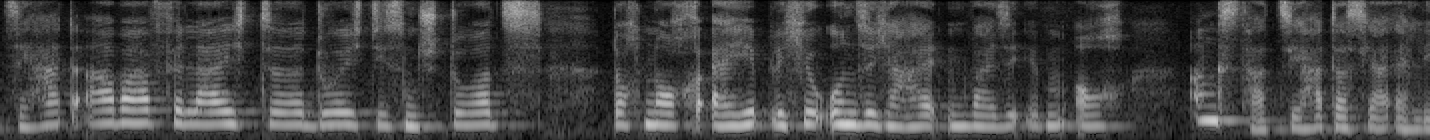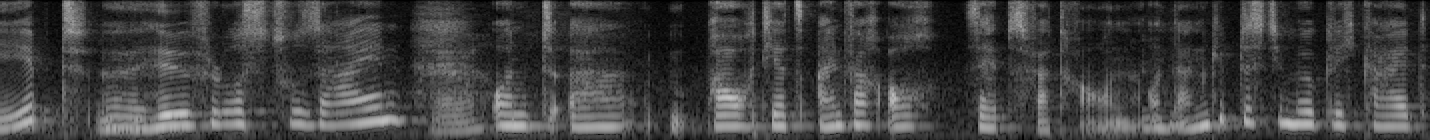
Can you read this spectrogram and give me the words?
Sie hat aber vielleicht äh, durch diesen Sturz doch noch erhebliche Unsicherheiten, weil sie eben auch Angst hat. Sie hat das ja erlebt, äh, mhm. äh, hilflos zu sein ja. und äh, braucht jetzt einfach auch Selbstvertrauen. Mhm. Und dann gibt es die Möglichkeit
